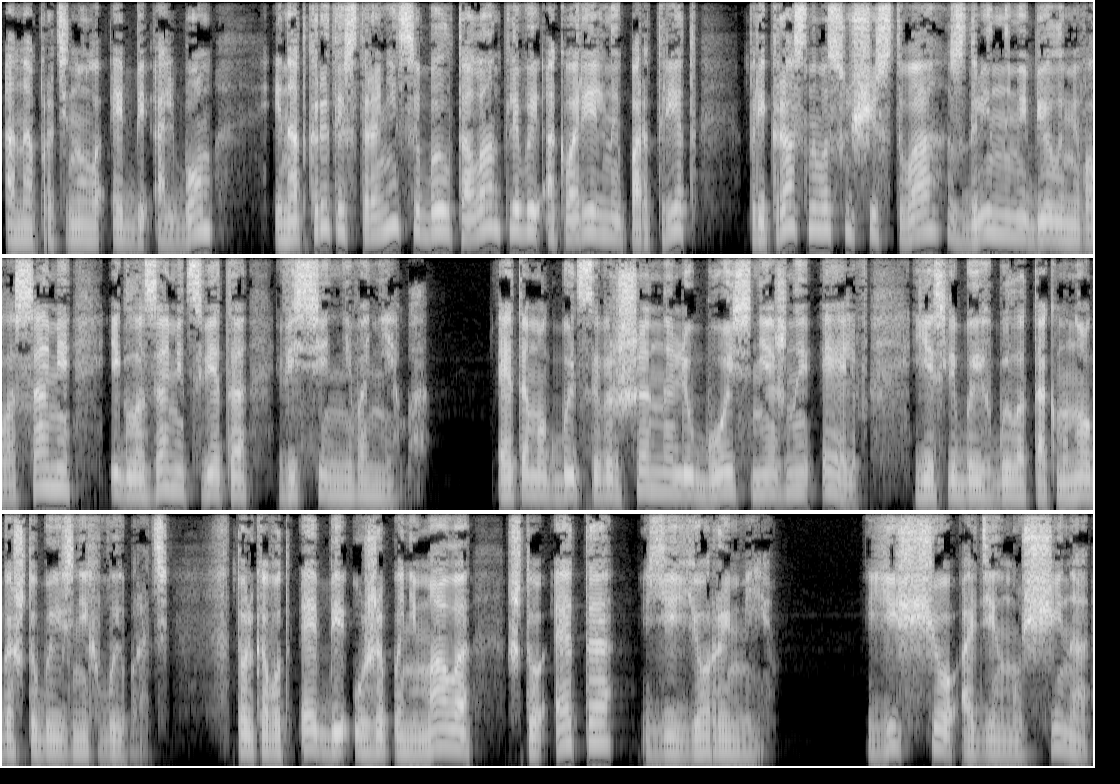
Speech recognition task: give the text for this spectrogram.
Она протянула Эбби альбом, и на открытой странице был талантливый акварельный портрет прекрасного существа с длинными белыми волосами и глазами цвета весеннего неба. Это мог быть совершенно любой снежный эльф, если бы их было так много, чтобы из них выбрать. Только вот Эбби уже понимала, что это ее Реми. Еще один мужчина,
